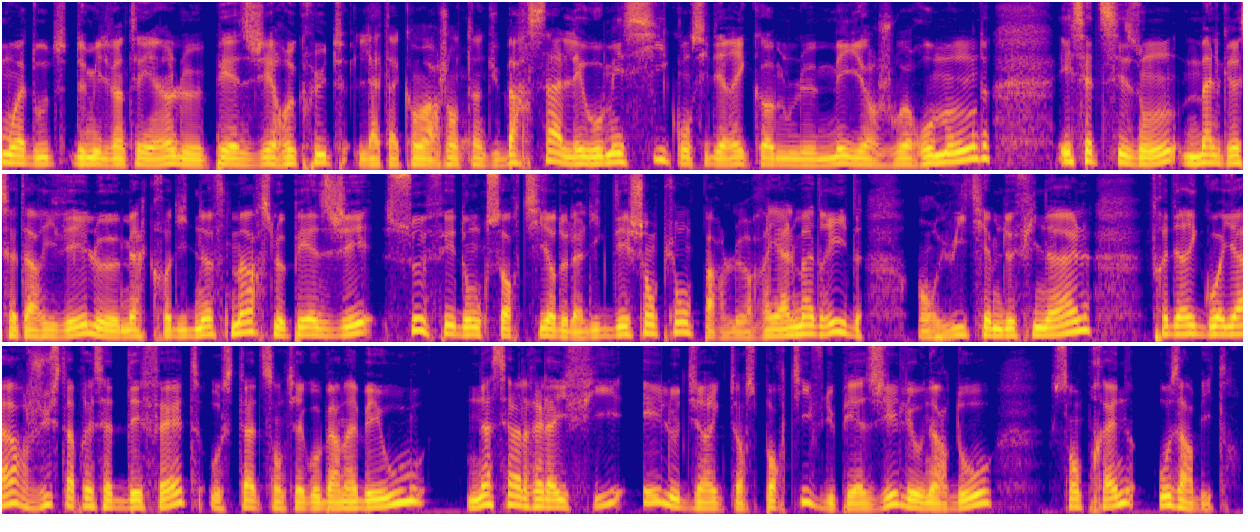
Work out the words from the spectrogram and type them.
mois d'août 2021, le PSG recrute l'attaquant argentin du Barça, Léo Messi, considéré comme le meilleur joueur au monde. Et cette saison, malgré cette arrivée, le mercredi 9 mars, le PSG se fait donc sortir de la Ligue des Champions par le Real Madrid en huitième de finale. Frédéric Goyard, juste après cette défaite au stade Santiago Bernabéu, Nasser El Relaifi et le directeur sportif du PSG, Leonardo, s'en prennent aux arbitres.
